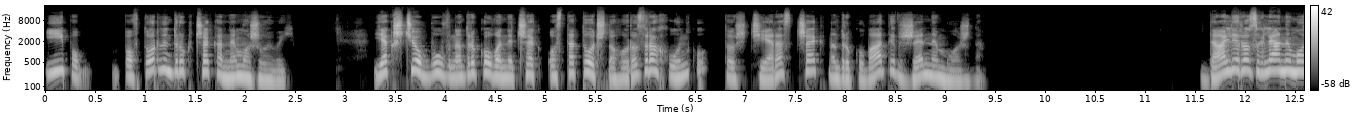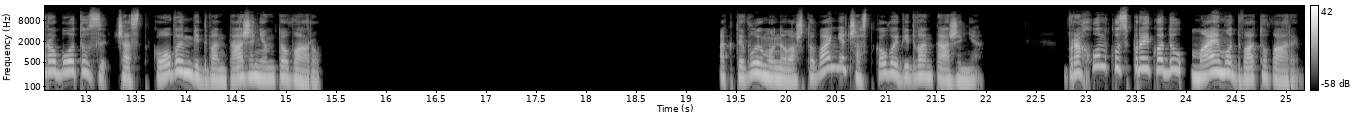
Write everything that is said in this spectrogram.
і повторний друк чека неможливий. Якщо був надрукований чек остаточного розрахунку, то ще раз чек надрукувати вже не можна. Далі розглянемо роботу з частковим відвантаженням товару. Активуємо налаштування часткове відвантаження. В рахунку, з прикладу, маємо два товари.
